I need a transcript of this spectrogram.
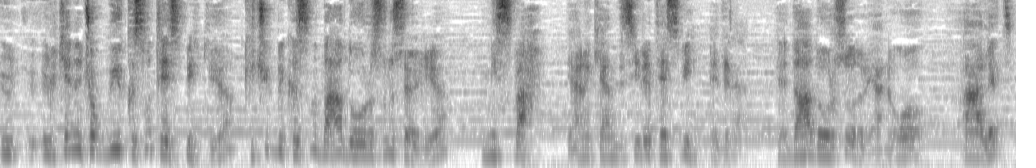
Ül- ülkenin çok büyük kısmı tesbih diyor. Küçük bir kısmı daha doğrusunu söylüyor. Misbah yani kendisiyle tesbih edilen. E, daha doğrusu olur yani o alet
